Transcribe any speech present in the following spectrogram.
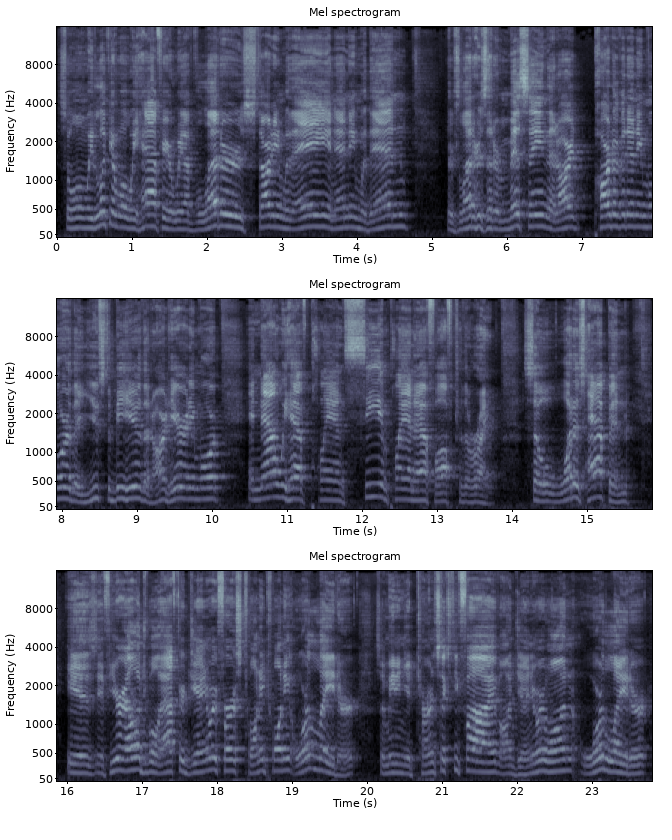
So when we look at what we have here, we have letters starting with A and ending with N. There's letters that are missing that aren't part of it anymore. They used to be here that aren't here anymore. And now we have Plan C and Plan F off to the right. So what has happened is if you're eligible after January 1st, 2020 or later, so meaning you turn 65 on January 1 or later,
